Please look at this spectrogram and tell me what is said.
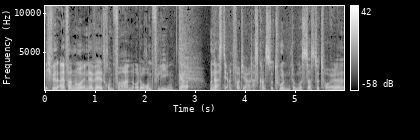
ich will einfach nur in der Welt rumfahren oder rumfliegen. Ja. Und da ist die Antwort, ja, das kannst du tun. Du musst das Tutorial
